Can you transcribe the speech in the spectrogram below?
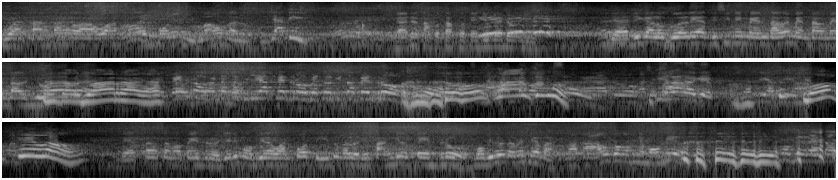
gua tantang lawan Poti, mau nggak lu? Jadi. Gak ada takut-takutnya juga doi. Jadi kalau gua lihat di sini mentalnya mental-mental juara. mental juara ya. Pedro, kita kasih lihat Pedro, battle kita Pedro. Oh, langsung loh. Gila nggak, Gap? Gokil loh. Battle sama Pedro. Jadi mobil One Poti itu kalau dipanggil Pedro. Mobil lu namanya siapa? Gak tahu gua gak punya mobil. mobil rental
